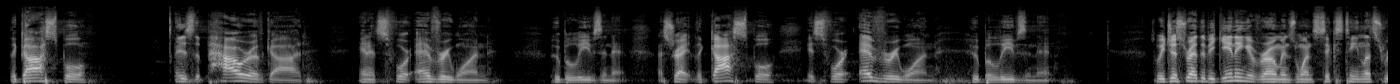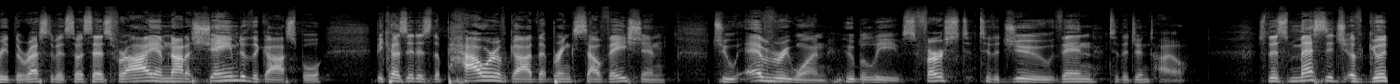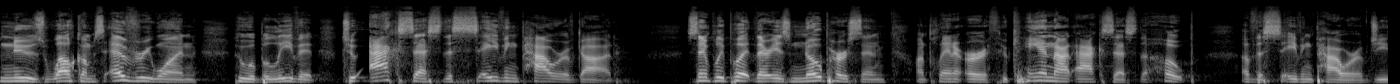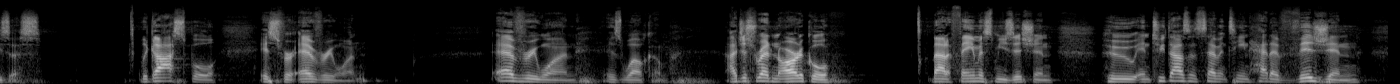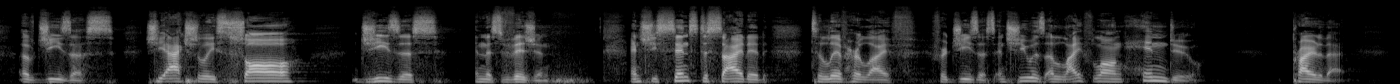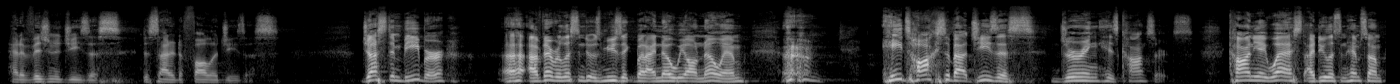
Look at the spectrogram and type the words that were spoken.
The gospel is the power of God and it's for everyone who believes in it. That's right. The gospel is for everyone who believes in it. So we just read the beginning of Romans 1:16. Let's read the rest of it. So it says, "For I am not ashamed of the gospel, because it is the power of God that brings salvation to everyone who believes, first to the Jew, then to the Gentile." So this message of good news welcomes everyone who will believe it to access the saving power of God. Simply put, there is no person on planet Earth who cannot access the hope of the saving power of Jesus. The gospel is for everyone. Everyone is welcome. I just read an article about a famous musician who in 2017 had a vision of Jesus. She actually saw Jesus in this vision. And she since decided to live her life for Jesus. And she was a lifelong Hindu prior to that, had a vision of Jesus, decided to follow Jesus. Justin Bieber, uh, I've never listened to his music, but I know we all know him. he talks about Jesus during his concerts. Kanye West, I do listen to him some.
